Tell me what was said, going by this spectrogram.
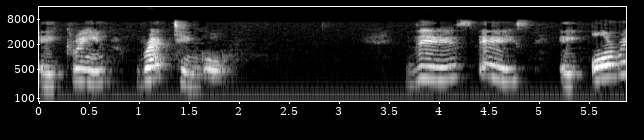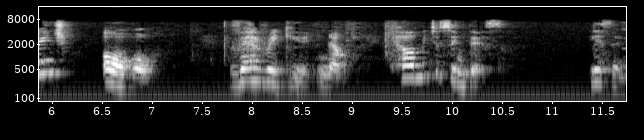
a green rectangle. This is a orange oval. Very good. Now, help me to sing this. Listen.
